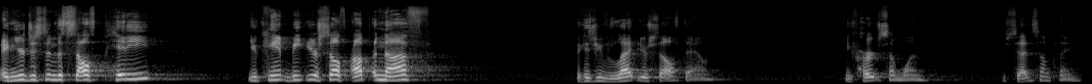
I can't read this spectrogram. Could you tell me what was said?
and you're just into self pity, you can't beat yourself up enough because you've let yourself down, you've hurt someone, you said something.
